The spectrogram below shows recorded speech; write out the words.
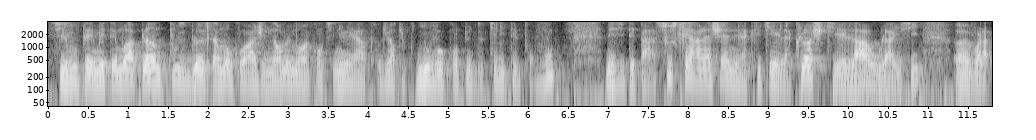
s'il vous plaît, mettez-moi plein de pouces bleus, ça m'encourage énormément à continuer à produire du nouveau contenu de qualité pour vous. N'hésitez pas à souscrire à la chaîne et à cliquer la cloche qui est là ou là ici. Euh, voilà,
